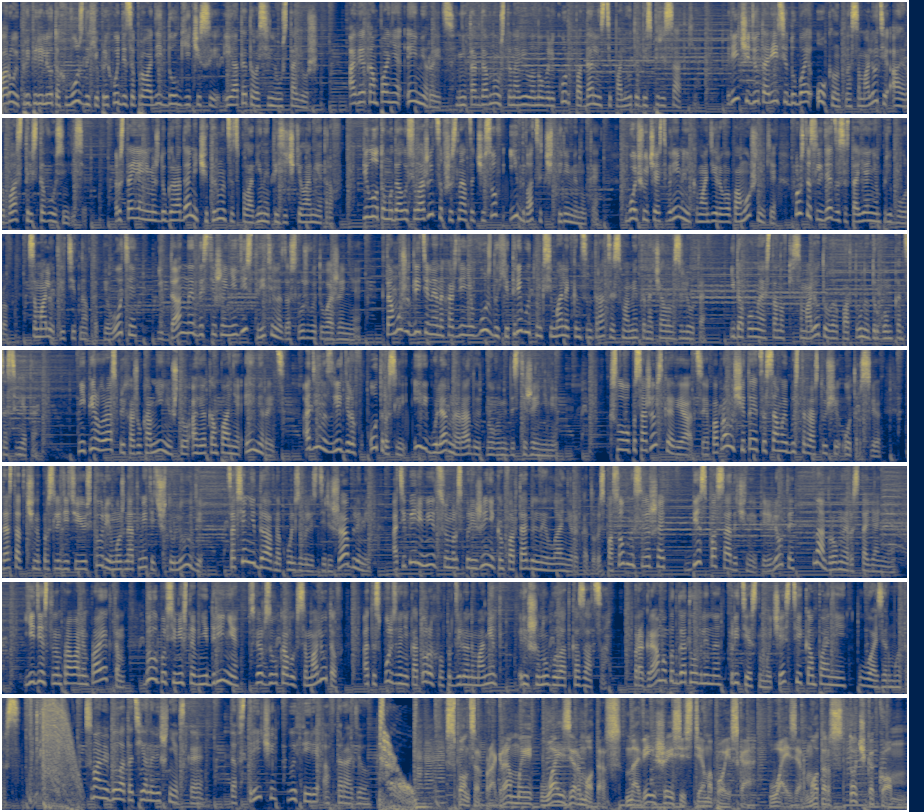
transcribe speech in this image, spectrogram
Порой при перелетах в воздухе приходится проводить долгие часы, и от этого сильно устаешь. Авиакомпания Emirates не так давно установила новый рекорд по дальности полета без пересадки. Речь идет о рейсе Дубай-Окленд на самолете Airbus 380. Расстояние между городами 14,5 тысяч километров. Пилотам удалось уложиться в 16 часов и 24 минуты. Большую часть времени командир и его помощники просто следят за состоянием приборов. Самолет летит на автопилоте, и данное достижение действительно заслуживает уважения. К тому же длительное нахождение в воздухе требует максимальной концентрации с момента начала взлета и до полной остановки самолета в аэропорту на другом конце света. Не первый раз прихожу ко мнению, что авиакомпания Emirates – один из лидеров отрасли и регулярно радует новыми достижениями. К слову, пассажирская авиация по праву считается самой быстрорастущей отраслью. Достаточно проследить ее историю, можно отметить, что люди совсем недавно пользовались дирижаблями, а теперь имеют в своем распоряжении комфортабельные лайнеры, которые способны совершать беспосадочные перелеты на огромное расстояние. Единственным провальным проектом было повсеместное внедрение сверхзвуковых самолетов, от использования которых в определенный момент решено было отказаться – Программа подготовлена при тесном участии компании Wiser Motors. С вами была Татьяна Вишневская. До встречи в эфире Авторадио. Спонсор программы Wiser Motors. Новейшая система поиска. wisermotors.com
